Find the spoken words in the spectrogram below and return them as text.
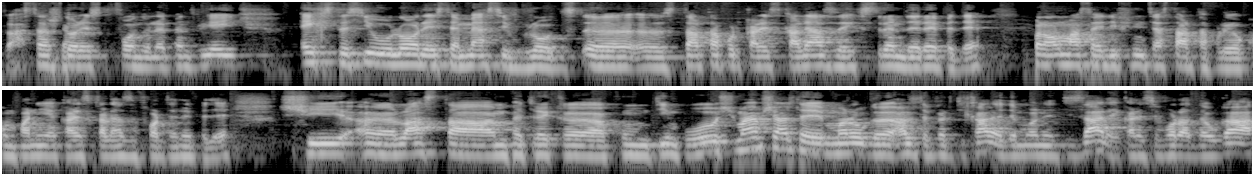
Asta își da. doresc fondurile pentru ei. Ecstasy-ul lor este massive growth, uh, uh, startup-uri care scalează extrem de repede Până la urmă asta e definiția startup-ului, o companie care scalează foarte repede și uh, la asta îmi petrec uh, acum timpul și mai am și alte, mă rog, uh, alte verticale de monetizare care se vor adăuga,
